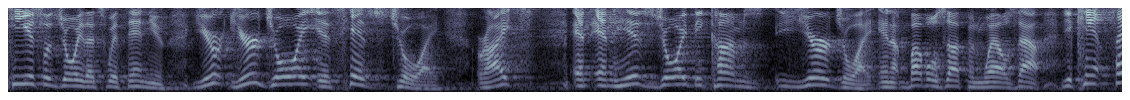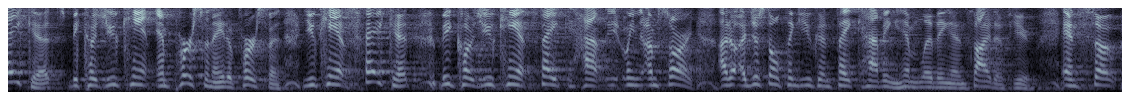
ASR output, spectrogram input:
He is the joy that's within you. Your, your joy is His joy, right? And, and his joy becomes your joy and it bubbles up and wells out. You can't fake it because you can't impersonate a person. You can't fake it because you can't fake have, I mean, I'm sorry. I, I just don't think you can fake having him living inside of you. And so,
